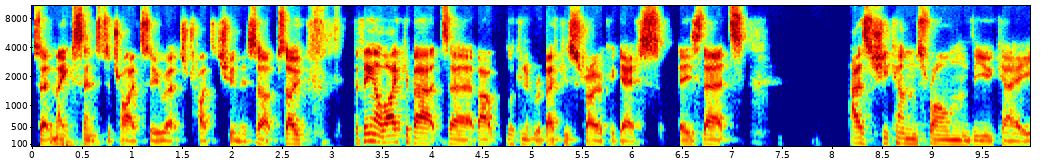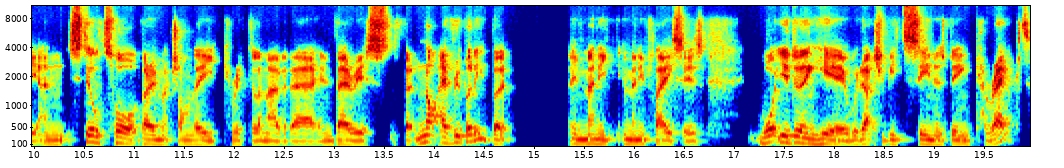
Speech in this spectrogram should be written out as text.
So it makes sense to try to uh, to try to tune this up. So the thing I like about uh, about looking at Rebecca's stroke, I guess, is that as she comes from the UK and still taught very much on the curriculum over there in various, but not everybody, but in many in many places, what you're doing here would actually be seen as being correct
